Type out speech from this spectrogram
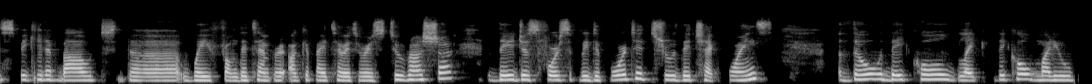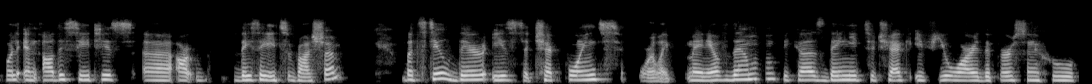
speaking about the way from the temporary occupied territories to russia they just forcibly deported through the checkpoints though they call like they call Mariupol and other cities uh, are they say it's Russia, but still there is a checkpoint or like many of them because they need to check if you are the person who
